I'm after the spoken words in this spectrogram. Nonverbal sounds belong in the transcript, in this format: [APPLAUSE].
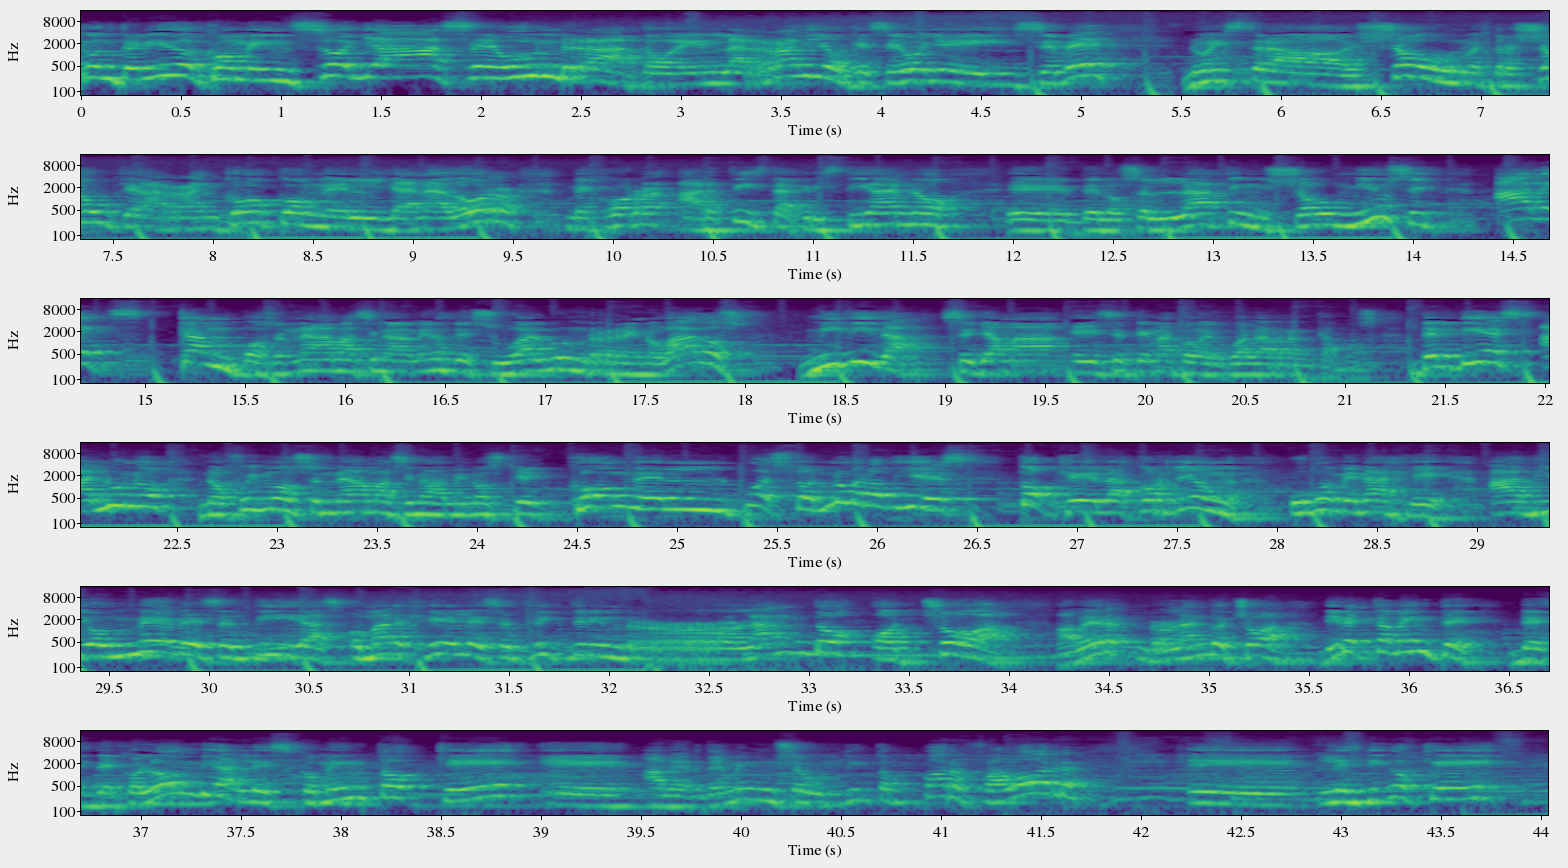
Contenido comenzó ya hace un rato en la radio que se oye y se ve. Nuestra show, nuestro show que arrancó con el ganador mejor artista cristiano eh, de los Latin Show Music, Alex Campos, nada más y nada menos de su álbum Renovados mi vida se llama ese tema con el cual arrancamos. Del 10 al 1 nos fuimos nada más y nada menos que con el puesto número 10, Toque el acordeón. Un homenaje a Diomedes Díaz, Omar Geles, featuring Rolando Ochoa. A ver, Rolando Ochoa, directamente desde Colombia les comento que, eh, a ver, denme un segundito por favor. Eh, les digo que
